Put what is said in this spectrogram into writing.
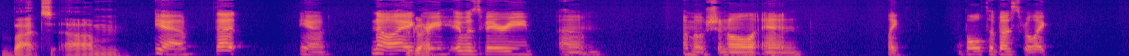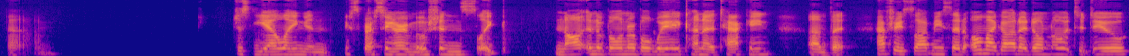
But um, Yeah. That, yeah. No, I ahead. agree. It was very um, emotional and like both of us were like um, just yelling and expressing our emotions like not in a vulnerable way, kind of attacking. Um, but after he slapped me, he said, "Oh my God, I don't know what to do.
